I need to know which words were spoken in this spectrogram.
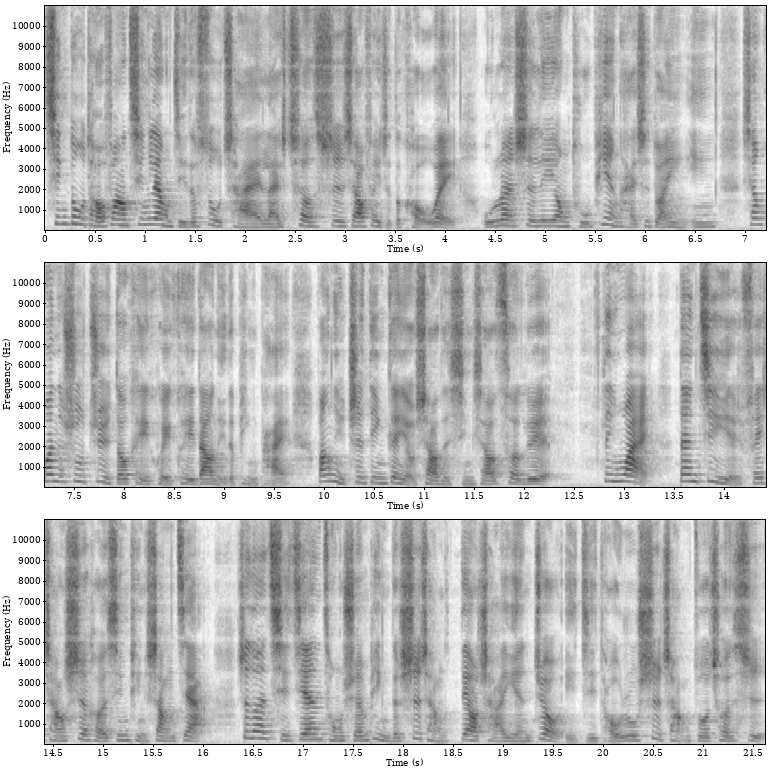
轻度投放轻量级的素材来测试消费者的口味，无论是利用图片还是短影音，相关的数据都可以回馈到你的品牌，帮你制定更有效的行销策略。另外，淡季也非常适合新品上架，这段期间从选品的市场调查研究以及投入市场做测试，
